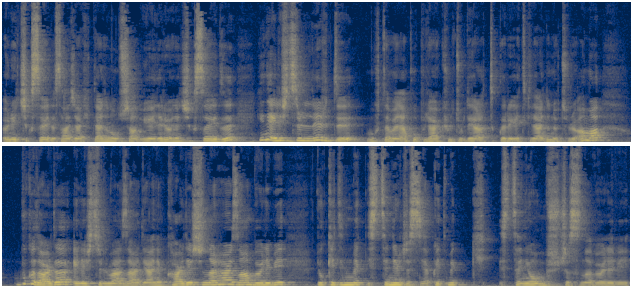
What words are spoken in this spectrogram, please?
öne çıksaydı sadece erkeklerden oluşan üyeleri öne çıksaydı yine eleştirilirdi muhtemelen popüler kültürde yarattıkları etkilerden ötürü ama bu kadar da eleştirilmezlerdi. Yani Kardashian'lar her zaman böyle bir yok edilmek istenircesine, yok etmek isteniyormuşçasına böyle bir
